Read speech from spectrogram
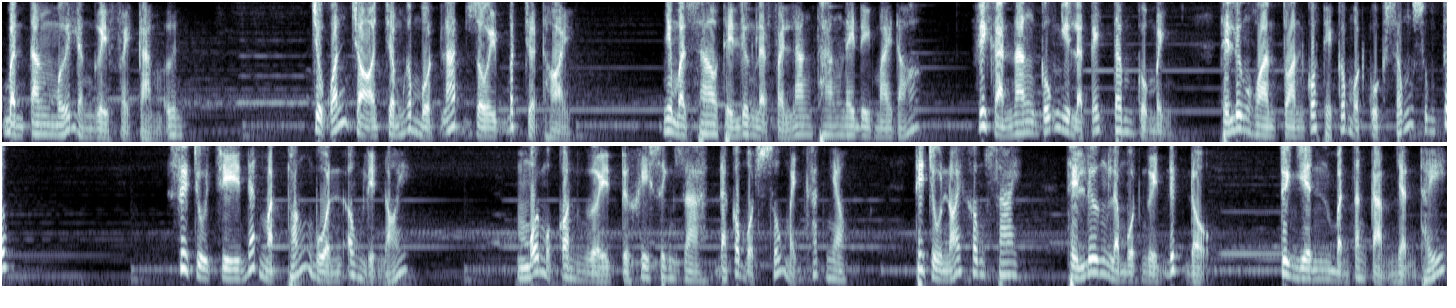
Bần tăng mới là người phải cảm ơn. Chủ quán trọ trầm ngâm một lát rồi bất chợt hỏi, Nhưng mà sao thầy Lương lại phải lang thang nay đây mai đó? Vì khả năng cũng như là cái tâm của mình, Thầy Lương hoàn toàn có thể có một cuộc sống sung túc. Sư trụ trì nét mặt thoáng buồn, Ông liền nói Mỗi một con người từ khi sinh ra Đã có một số mệnh khác nhau. Thí chủ nói không sai, Thầy Lương là một người đức độ. Tuy nhiên, Bần Tăng cảm nhận thấy,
